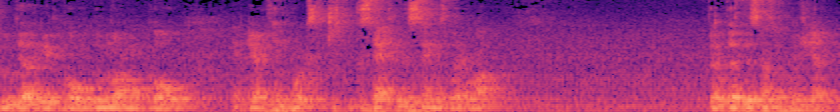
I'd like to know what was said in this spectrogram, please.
do delegate call, do normal call. And everything works just exactly the same as layer one. Does, does this answer your question? Yeah.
